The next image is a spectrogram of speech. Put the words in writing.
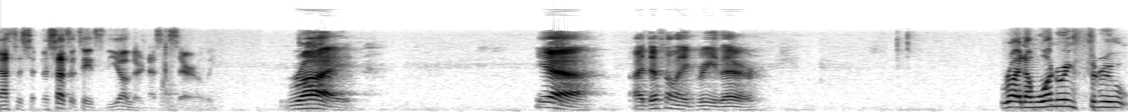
necess- necessitates the other necessarily. Right. Yeah, I definitely agree there. Right. I'm wondering through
